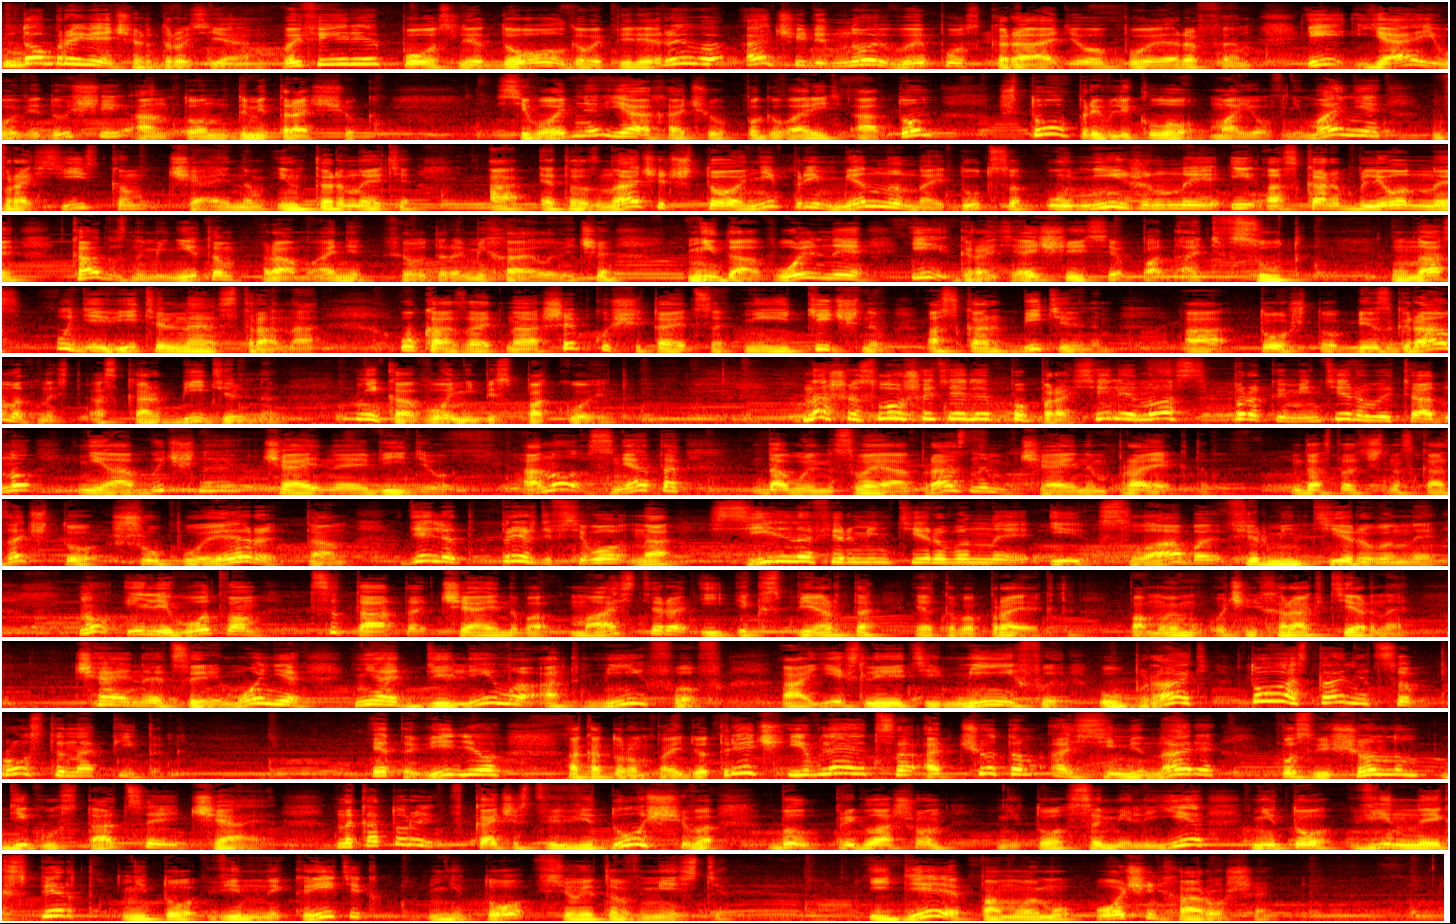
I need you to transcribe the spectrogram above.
Добрый вечер, друзья! В эфире после долгого перерыва очередной выпуск радио по РФМ. И я его ведущий Антон Дмитрощук. Сегодня я хочу поговорить о том, что привлекло мое внимание в российском чайном интернете. А это значит, что непременно найдутся униженные и оскорбленные, как в знаменитом романе Федора Михайловича, недовольные и грозящиеся подать в суд – у нас удивительная страна. Указать на ошибку считается неэтичным, оскорбительным, а то, что безграмотность оскорбительна, никого не беспокоит. Наши слушатели попросили нас прокомментировать одно необычное чайное видео. Оно снято довольно своеобразным чайным проектом. Достаточно сказать, что шупуэры там делят прежде всего на сильно ферментированные и слабо ферментированные – ну или вот вам цитата чайного мастера и эксперта этого проекта, по-моему, очень характерная. Чайная церемония неотделима от мифов, а если эти мифы убрать, то останется просто напиток – это видео, о котором пойдет речь, является отчетом о семинаре, посвященном дегустации чая, на который в качестве ведущего был приглашен не то сомелье, не то винный эксперт, не то винный критик, не то все это вместе. Идея, по-моему, очень хорошая.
